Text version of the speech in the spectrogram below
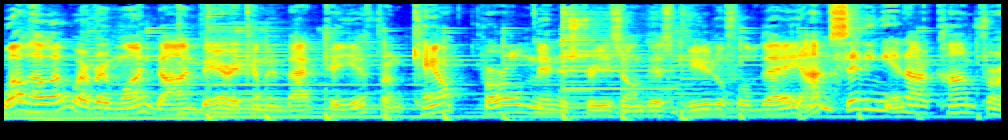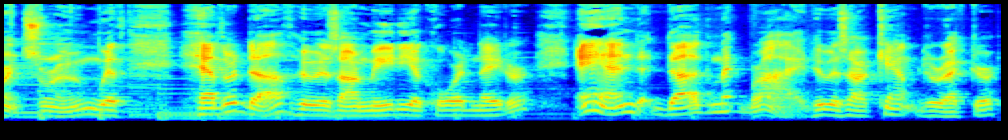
Well, hello everyone. Don Barrett coming back to you from Camp Pearl Ministries on this beautiful day. I'm sitting in our conference room with Heather Duff, who is our media coordinator, and Doug McBride, who is our camp director.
